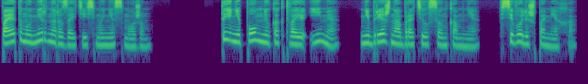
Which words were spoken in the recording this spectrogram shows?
поэтому мирно разойтись мы не сможем. Ты не помню, как твое имя, небрежно обратился он ко мне, всего лишь помеха.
